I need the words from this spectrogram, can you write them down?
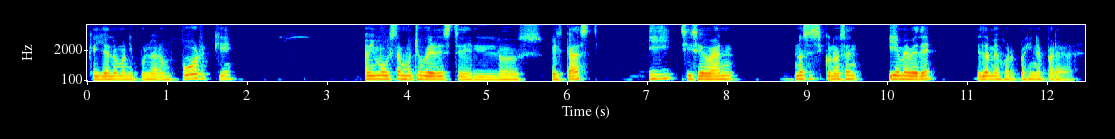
que ya lo manipularon, porque a mí me gusta mucho ver este, los, el cast y si se van, no sé si conocen IMBD, es la mejor página para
